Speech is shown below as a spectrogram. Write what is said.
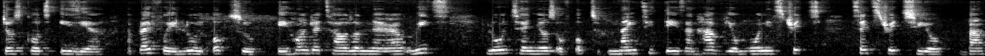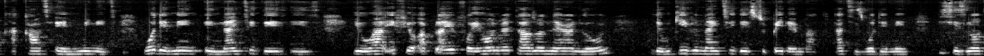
just got easier. Apply for a loan up to a hundred thousand naira with loan tenures of up to 90 days and have your money straight sent straight to your bank account in minutes. What they mean in 90 days is you are if you're applying for a hundred thousand naira loan, they will give you 90 days to pay them back. That is what they mean. This is not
